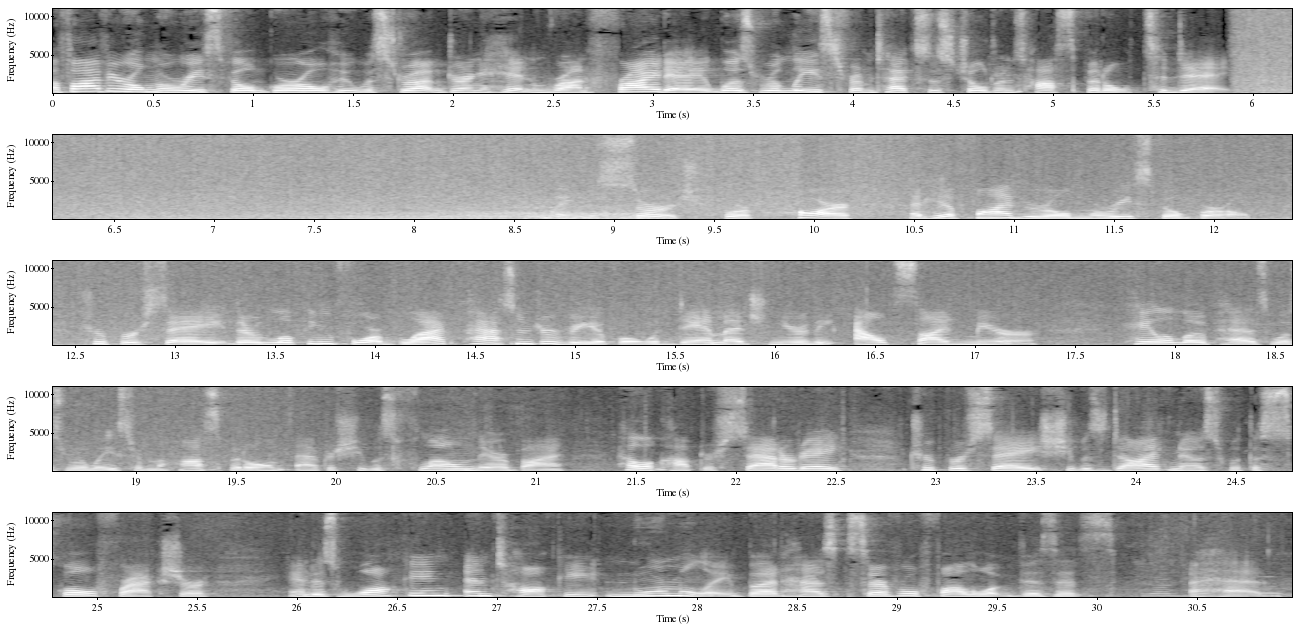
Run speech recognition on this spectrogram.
A five-year-old Mauriceville girl who was struck during a hit and run Friday was released from Texas Children's Hospital today. The search for a car that hit a five-year-old Mauriceville girl. Troopers say they're looking for a black passenger vehicle with damage near the outside mirror. Kayla Lopez was released from the hospital after she was flown there by helicopter Saturday. Troopers say she was diagnosed with a skull fracture and is walking and talking normally, but has several follow-up visits ahead.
